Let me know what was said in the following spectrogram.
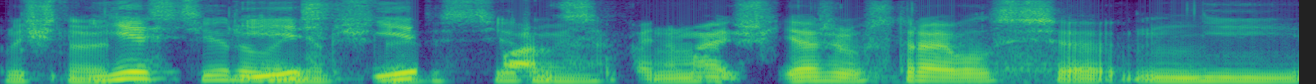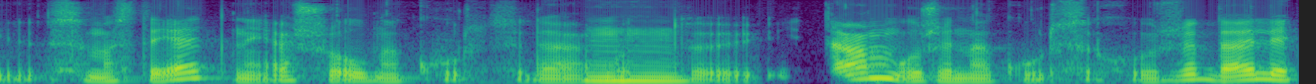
Ручное Есть, тестирование, есть, ручное есть тестирование. нюансы, понимаешь? Я же устраивался не самостоятельно, я шел на курсы, да. Мгм. Вот, э, и там уже на курсах уже дали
